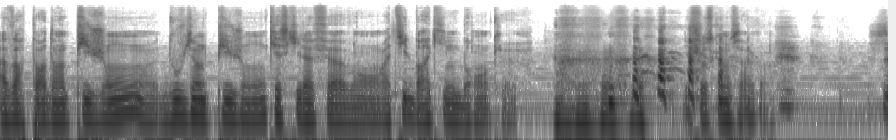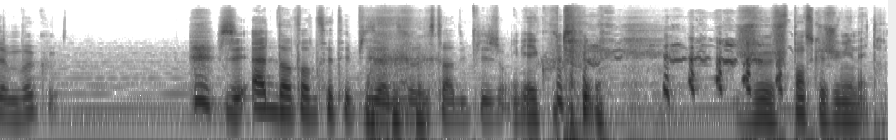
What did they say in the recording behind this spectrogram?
avoir peur d'un pigeon. euh, D'où vient le pigeon Qu'est-ce qu'il a fait avant A-t-il braqué une banque Euh, Des choses comme ça. Quoi. J'aime beaucoup. J'ai hâte d'entendre cet épisode sur l'histoire du pigeon. Eh bien écoute, je, je pense que je vais m'y mettre.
